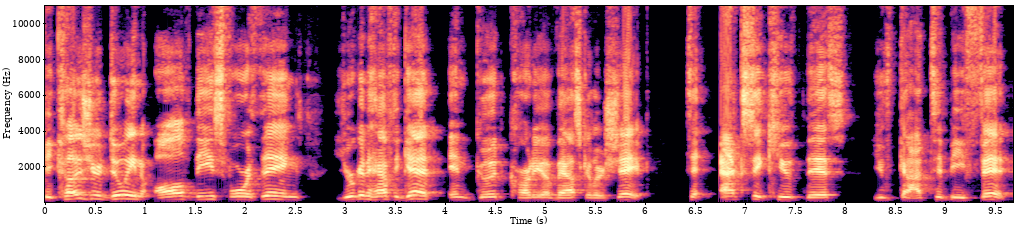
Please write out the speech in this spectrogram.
Because you're doing all of these four things, you're going to have to get in good cardiovascular shape. To execute this, you've got to be fit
